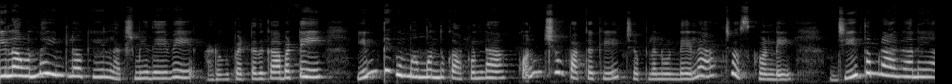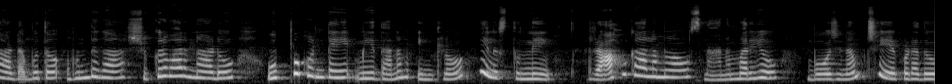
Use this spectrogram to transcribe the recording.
ఇలా ఉన్న ఇంట్లోకి లక్ష్మీదేవి అడుగు పెట్టదు కాబట్టి ఇంటి గుమ్మం ముందు కాకుండా కొంచెం పక్కకి చెప్పులను ఉండేలా చూసుకోండి. జీతం రాగానే ఆ డబ్బుతో ముందుగా శుక్రవారం నాడు ఉప్పు కొంటే మీ ధనం ఇంట్లో నిలుస్తుంది. రాహుకాలంలో స్నానం మరియు భోజనం చేయకూడదు.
